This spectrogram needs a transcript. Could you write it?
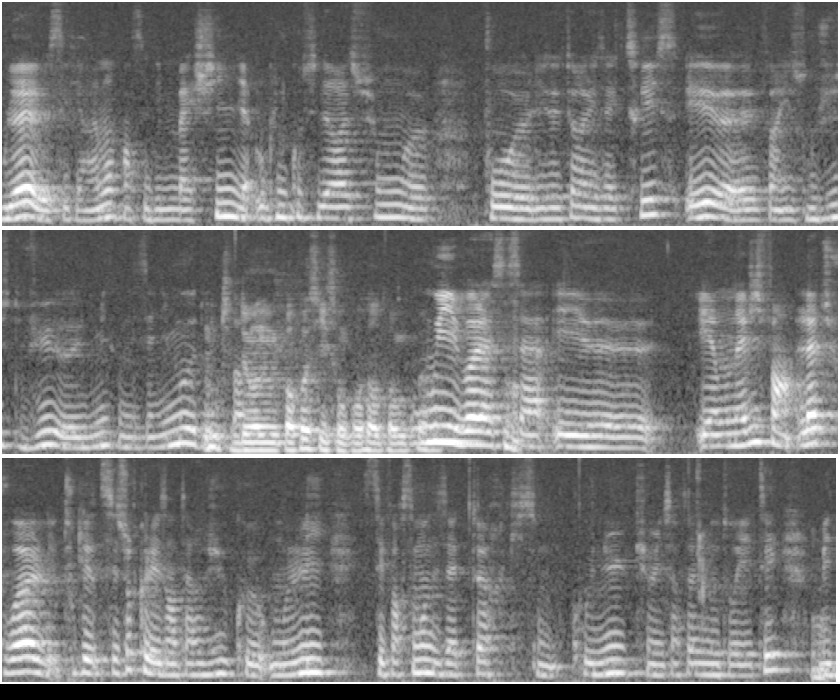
où là, c'est carrément, enfin, c'est des machines, il n'y a aucune considération. euh, pour les acteurs et les actrices et euh, ils sont juste vus euh, limite comme des animaux donc tu te demandes même parfois s'ils sont consentants ou pas? oui, voilà, c'est ça. Et, euh, et à mon avis, enfin, là, tu vois, les- toutes les- c'est sûr que les interviews qu'on lit, c'est forcément des acteurs qui sont connus, qui ont une certaine notoriété, Mm. mais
